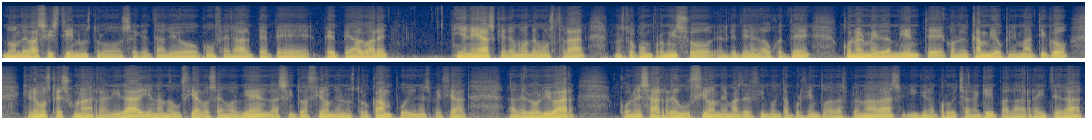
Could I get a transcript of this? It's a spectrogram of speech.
donde va a asistir nuestro secretario conferal Pepe, Pepe Álvarez, y en ellas queremos demostrar nuestro compromiso, el que tiene la UGT, con el medio ambiente, con el cambio climático. Queremos que es una realidad y en Andalucía lo sabemos bien, la situación de nuestro campo y en especial la del olivar, con esa reducción de más del 50% de las peonadas y quiero aprovechar aquí para reiterar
